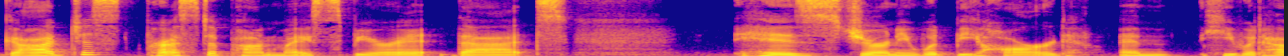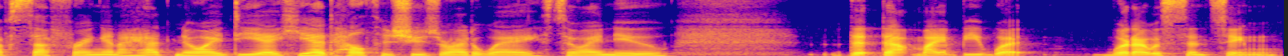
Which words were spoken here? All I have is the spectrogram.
God just pressed upon my spirit that his journey would be hard and he would have suffering. And I had no idea. He had health issues right away. So I knew that that might be what what I was sensing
